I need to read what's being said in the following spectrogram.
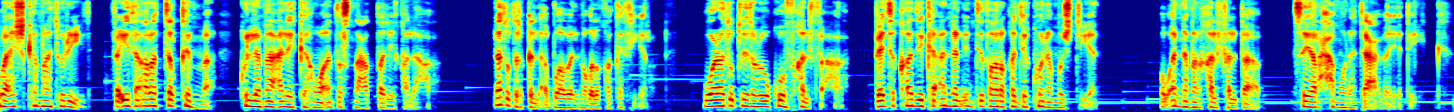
وعش كما تريد. فإذا أردت القمة كل ما عليك هو أن تصنع الطريق لها. لا تطرق الأبواب المغلقة كثيرا ولا تطيل الوقوف خلفها باعتقادك أن الانتظار قد يكون مجديا أو أن من خلف الباب سيرحمون تعب يديك.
